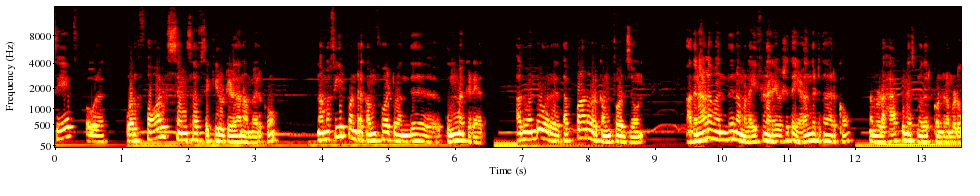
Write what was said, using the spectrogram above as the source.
சேஃப் ஒரு ஒரு ஃபால்ஸ் சென்ஸ் ஆஃப் செக்யூரிட்டியில் தான் நம்ம இருக்கோம். நம்ம ஃபீல் பண்ணுற கம்ஃபர்ட் வந்து உண்மை கிடையாது. அது வந்து ஒரு தப்பான ஒரு கம்ஃபர்ட் ஜோன் அதனால் வந்து நம்ம லைஃப்பில் நிறைய விஷயத்த இழந்துட்டு தான் இருக்கோம். நம்மளோட ஹாப்பினஸ் முதற்கொண்டு நம்மளோட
